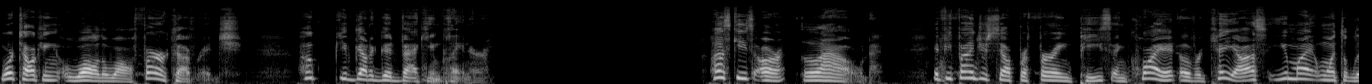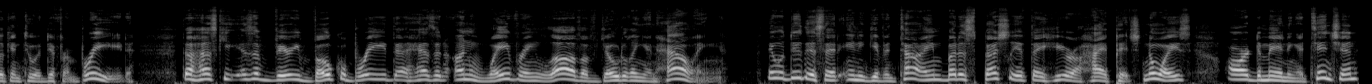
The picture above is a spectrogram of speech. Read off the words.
We're talking wall to wall fur coverage. Hope you've got a good vacuum cleaner. Huskies are loud. If you find yourself preferring peace and quiet over chaos, you might want to look into a different breed. The Husky is a very vocal breed that has an unwavering love of yodeling and howling. They will do this at any given time, but especially if they hear a high pitched noise, are demanding attention,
